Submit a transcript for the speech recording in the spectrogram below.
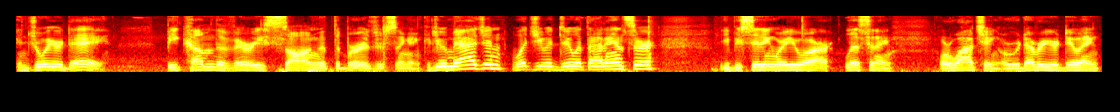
enjoy your day. Become the very song that the birds are singing. Could you imagine what you would do with that answer? You'd be sitting where you are, listening or watching or whatever you're doing,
